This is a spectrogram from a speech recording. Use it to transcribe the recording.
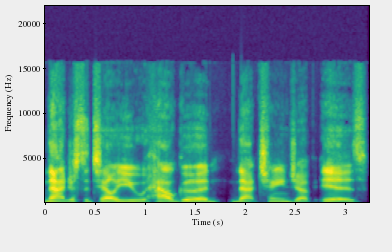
not just to tell you how good that changeup is.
